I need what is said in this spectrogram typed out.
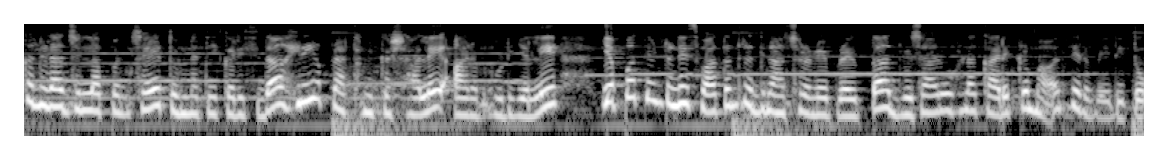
ಕನ್ನಡ ಜಿಲ್ಲಾ ಪಂಚಾಯತ್ ಉನ್ನತೀಕರಿಸಿದ ಹಿರಿಯ ಪ್ರಾಥಮಿಕ ಶಾಲೆ ಆರಂಭುಡಿಯಲ್ಲಿ ಎಪ್ಪತ್ತೆಂಟನೇ ಸ್ವಾತಂತ್ರ್ಯ ದಿನಾಚರಣೆ ಪ್ರಯುಕ್ತ ಧ್ವಜಾರೋಹಣ ಕಾರ್ಯಕ್ರಮ ನೆರವೇರಿತು.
